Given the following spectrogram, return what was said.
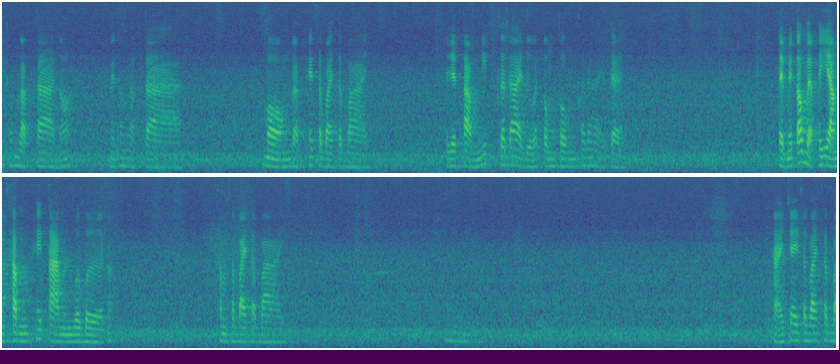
ไม่ต้องหลับตาเนาะไม่ต้องหลับตา มองแบบให้สบายสบายๆอาจจะต่ำนิดก็ได้หรือว่าตรงๆก็ได้แต่ แต่ไม่ต้องแบบพยายามทำให้ตามันเบลอๆเนาะทำสบายสบายๆหายใจสบายสบ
